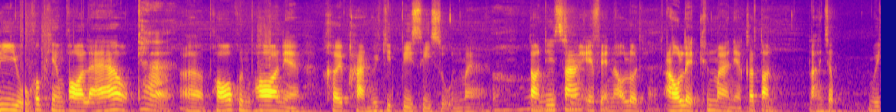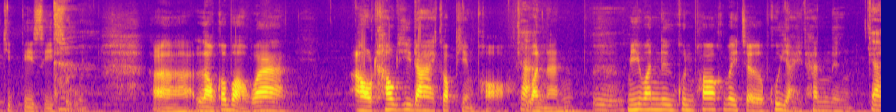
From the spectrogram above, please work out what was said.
มีอยู่ก็เพียงพอแล้วค่ะเอ่อเพราะว่าคุณพ่อเนี่ยเคยผ่านวิกฤตปี 40 มา ตอนที่สร้าง FN Outlet Outlet ขึ้นมาเนี่ยก็ตอนหลังจากวิกฤตปี 40เอ่อเราก็บอกว่าเอาเท่าที่ได้ก็เพียงพอค่ะวันนั้น อืมมีวันหนึ่งคุณพ่อก็ไปเจอผู้ใหญ่ท่านหนึ่งค่ะ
